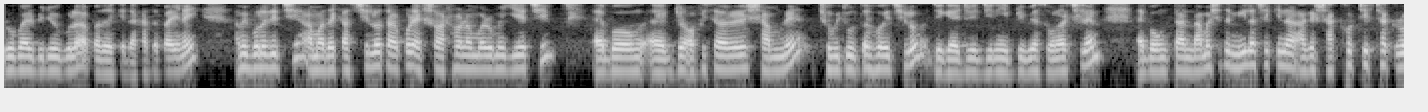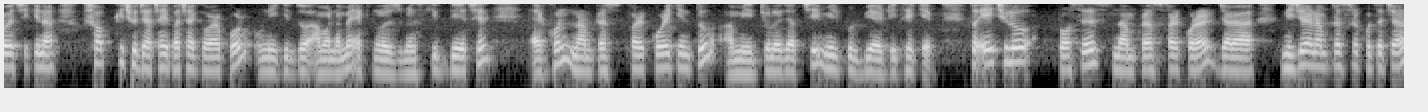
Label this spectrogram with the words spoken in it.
রুমের ভিডিওগুলো আপনাদেরকে দেখাতে পারি নাই। আমি বলে দিচ্ছি, আমাদের কাজ ছিল তারপর একশো আঠারো নম্বর রুমে গিয়েছি এবং একজন অফিসারের সামনে ছবি তুলতে হয়েছিল যে গাড়িটির যিনি প্রিভিয়াস ওনার ছিলেন এবং তার নামের সাথে মিল আছে কিনা আগে স্বাক্ষর ঠিকঠাক রয়েছে কিনা সব কিছু যাচাই বাছাই করার পর উনি কিন্তু আমার নামে অ্যাকনোলেজমেন্ট স্লিপ দিয়েছে। এখন নাম ট্রান্সফার করে কিন্তু আমি চলে যাচ্ছি মিরপুর বিআইটি থেকে। তো এই ছিল প্রসেস নাম ট্রান্সফার করার। যারা নিজেরা নাম ট্রান্সফার করতে চান,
